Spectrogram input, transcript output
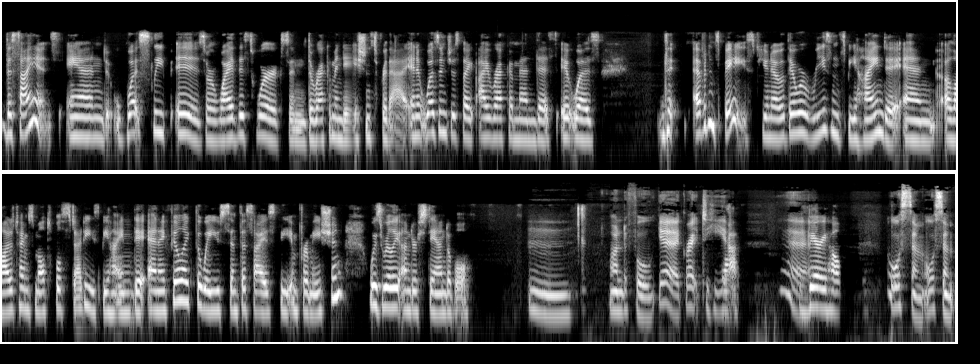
the science and what sleep is or why this works and the recommendations for that. And it wasn't just like, I recommend this. It was, evidence based you know there were reasons behind it and a lot of times multiple studies behind it. And i feel like the way you synthesized the information was really understandable. Mm, wonderful. Yeah great to hear. Yeah, yeah. very helpful. Awesome, awesome.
